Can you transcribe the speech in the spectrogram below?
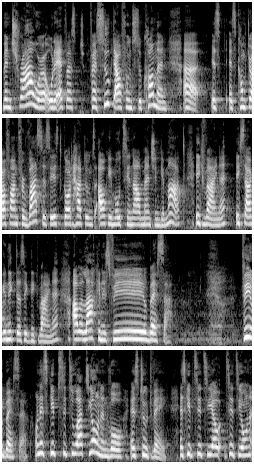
wenn Trauer oder etwas versucht auf uns zu kommen, äh, es, es, kommt darauf an, für was es ist. Gott hat uns auch emotional Menschen gemacht. Ich weine. Ich sage nicht, dass ich nicht weine. Aber Lachen ist viel besser. Viel besser. Und es gibt Situationen, wo es tut weh. Es gibt Situationen,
